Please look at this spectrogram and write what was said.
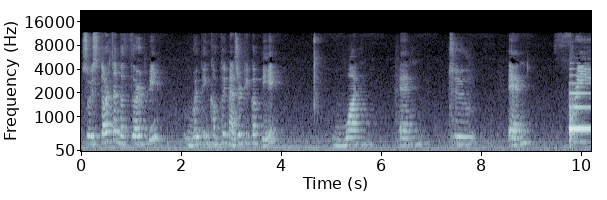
So it starts on the third beat with incomplete measure pick pickup beat. One and two and three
